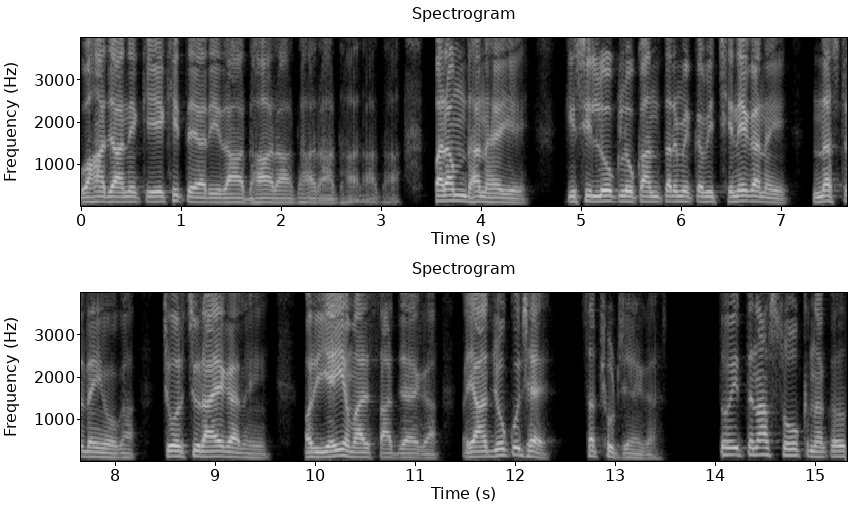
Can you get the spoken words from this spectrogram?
वहाँ जाने की एक ही तैयारी, राधा राधा राधा राधा। परम धन है ये। किसी लोक लोकांतर में कभी छिनेगा नहीं, नष्ट नहीं होगा, चोर चुराएगा नहीं, और यही हमारे साथ जाएगा। यहाँ जो कुछ है, सब छूट जाएगा। तो इतना शोक ना करो।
